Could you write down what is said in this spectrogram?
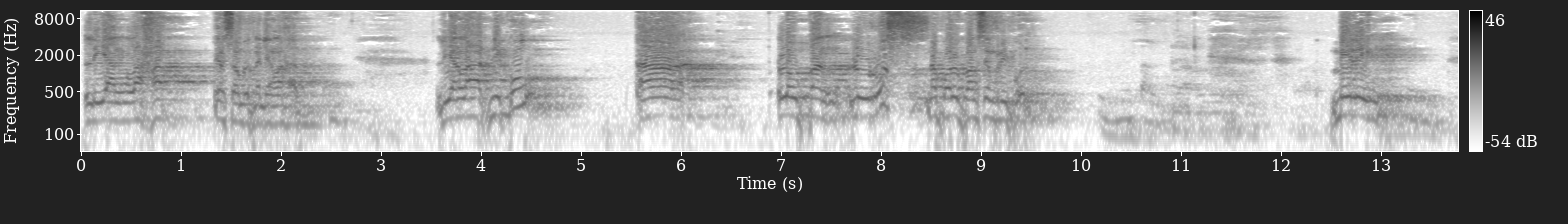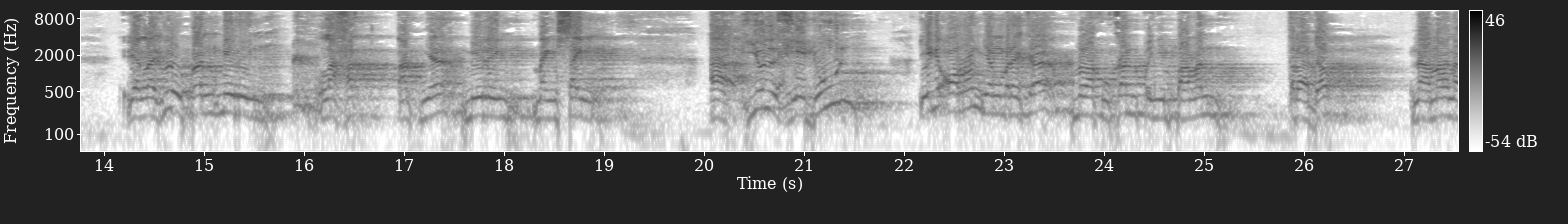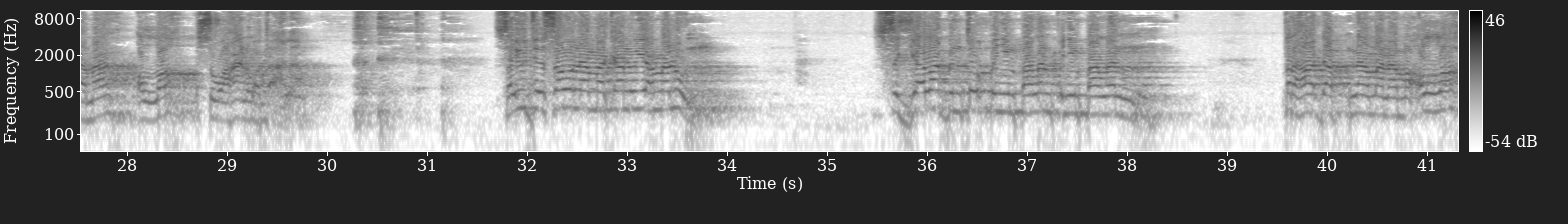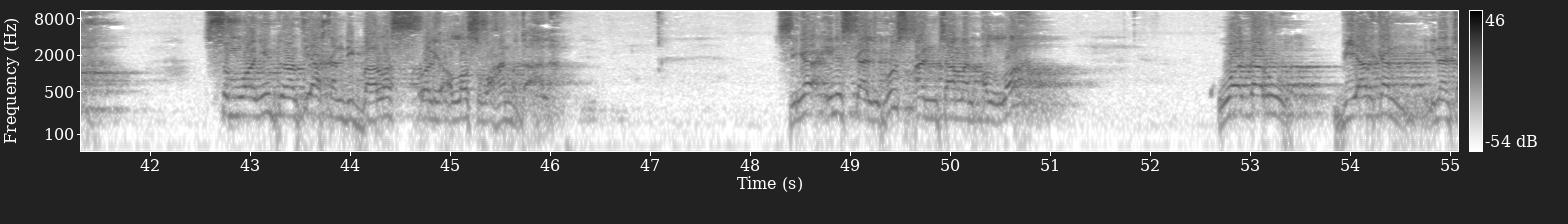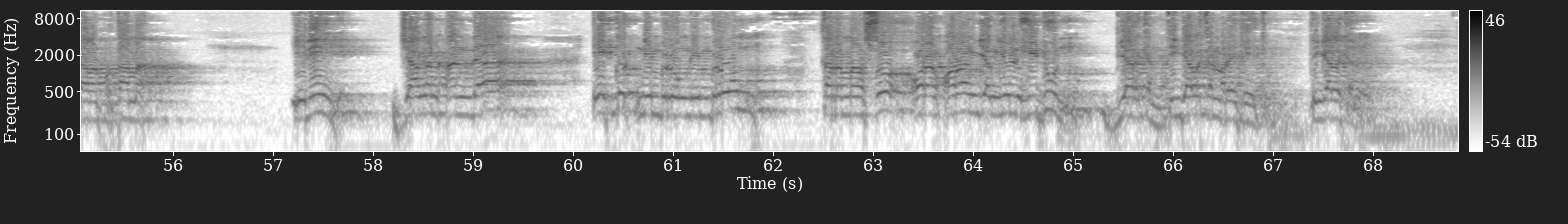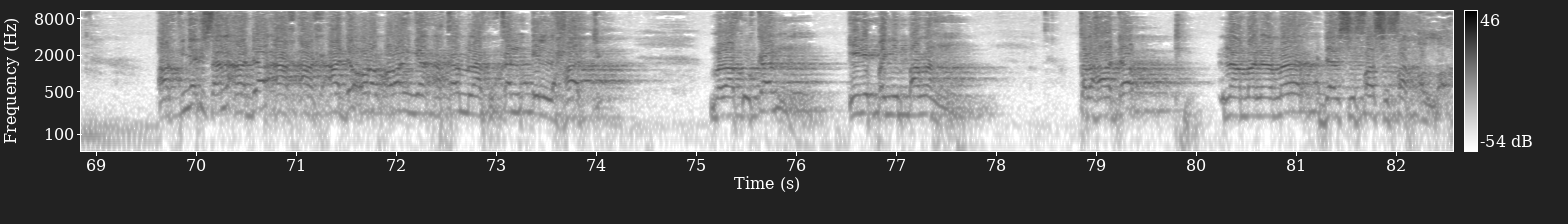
liang lahat yang sebutkan yang lahat liang lahat niku uh, lubang lurus napa lubang sing pripun? Miring. Yang lagi lubang miring. Lahat artinya miring mengseng. Uh, yulhidun. Ini orang yang mereka melakukan penyimpangan terhadap nama-nama Allah Subhanahu wa taala. Sayujzauna makanu ya'malun. Segala bentuk penyimpangan-penyimpangan terhadap nama-nama Allah semuanya itu nanti akan dibalas oleh Allah Subhanahu wa taala. Sehingga ini sekaligus ancaman Allah wadaru biarkan ini ancaman pertama ini jangan anda ikut nimbrung-nimbrung termasuk orang-orang yang yulhidun. Biarkan tinggalkan mereka itu. Tinggalkan. Artinya di sana ada ada orang-orang yang akan melakukan ilhad. Melakukan ini penyimpangan terhadap nama-nama dan sifat-sifat Allah.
